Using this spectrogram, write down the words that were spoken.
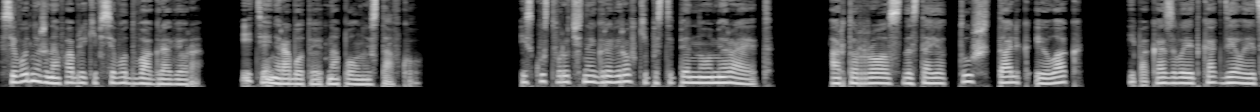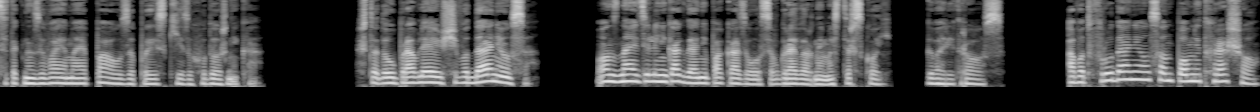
Сегодня же на фабрике всего два гравера, и те не работают на полную ставку. Искусство ручной гравировки постепенно умирает. Артур Росс достает тушь, тальк и лак и показывает, как делается так называемая пауза по эскизу художника. Что до управляющего Даниуса, он, знаете ли, никогда не показывался в граверной мастерской, говорит Роуз. А вот Фру Даниус он помнит хорошо.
